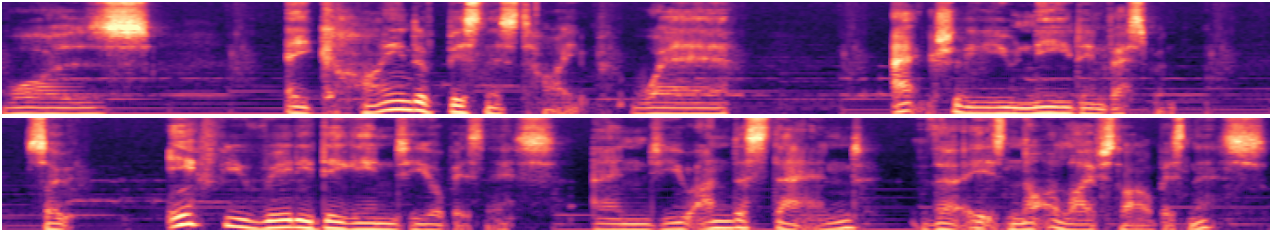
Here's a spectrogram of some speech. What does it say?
was a kind of business type where actually you need investment. So, if you really dig into your business and you understand that it's not a lifestyle business,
